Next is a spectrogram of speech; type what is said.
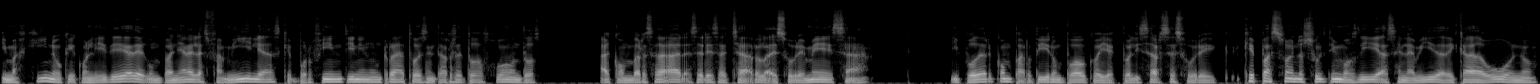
imagino que con la idea de acompañar a las familias que por fin tienen un rato de sentarse todos juntos, a conversar, a hacer esa charla de sobremesa, y poder compartir un poco y actualizarse sobre qué pasó en los últimos días en la vida de cada uno,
